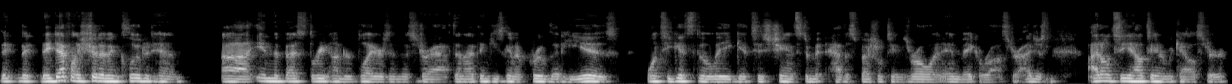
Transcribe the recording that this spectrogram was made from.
they, they, they definitely should have included him uh, in the best 300 players in this draft. And I think he's going to prove that he is once he gets to the league, gets his chance to have a special teams role and, and make a roster. I just I don't see how Tanner McCalister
